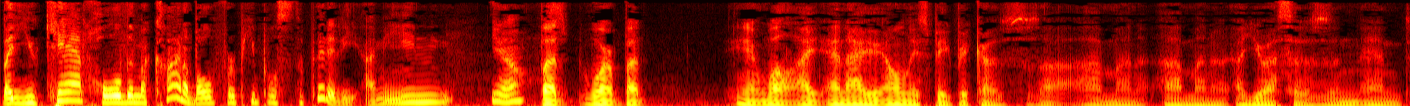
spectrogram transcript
But you can't hold him accountable for people's stupidity. I mean, you know. But we're but you know, well, I and I only speak because uh, I'm an, I'm an, a U.S. citizen and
